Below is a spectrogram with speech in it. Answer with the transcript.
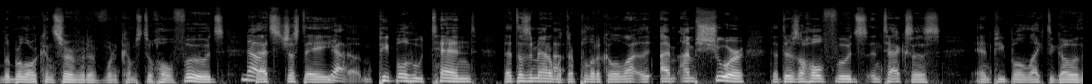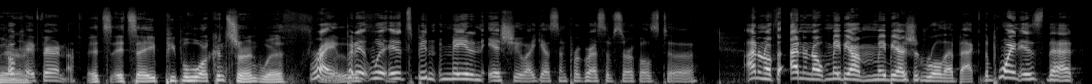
liberal or conservative when it comes to Whole Foods. No. that's just a Yeah. um, people who tend. That doesn't matter what their political. Li- I'm I'm sure that there's a Whole Foods in Texas, and people like to go there. Okay, fair enough. It's it's a people who are concerned with Right, but it it's been made an issue, I guess, in progressive circles. To I don't know if I don't know. Maybe I maybe I should roll that back. The point is that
